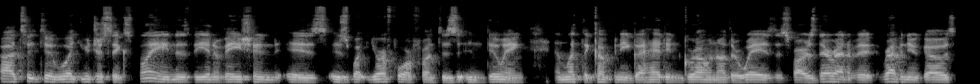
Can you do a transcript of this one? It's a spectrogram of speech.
uh, to, to what you just explained is the innovation is is what your forefront is in doing and let the company go ahead and grow in other ways as far as their revenue goes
